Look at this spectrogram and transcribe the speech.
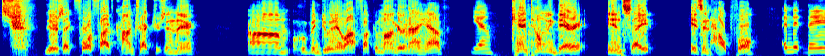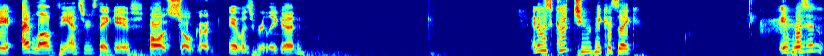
there's like four or five contractors in there um, who've been doing it a lot fucking longer than I have. Yeah. Can't tell me their insight isn't helpful. And they, I love the answers they gave. Oh, it's so good. It was really good. And it was good too because like it wasn't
